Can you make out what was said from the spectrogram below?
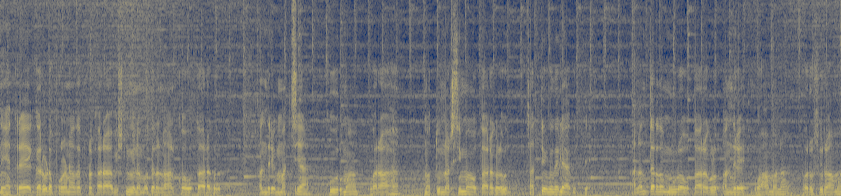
ಸ್ನೇಹಿತರೆ, ಗರುಡ ಪುರಾಣದ ಪ್ರಕಾರ ವಿಷ್ಣುವಿನ ಮೊದಲ ನಾಲ್ಕು ಅವತಾರಗಳು, ಅಂದರೆ ಮತ್ಸ್ಯ, ಕೂರ್ಮ, ವರಾಹ ಮತ್ತು ನರಸಿಂಹ ಅವತಾರಗಳು ಸತ್ಯಯುಗದಲ್ಲಿ ಆಗುತ್ತೆ. ಅನಂತರದ ಮೂರು ಅವತಾರಗಳು ಅಂದರೆ ವಾಮನ, ಪರಶುರಾಮ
